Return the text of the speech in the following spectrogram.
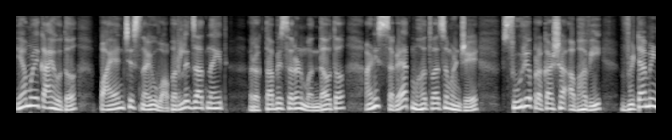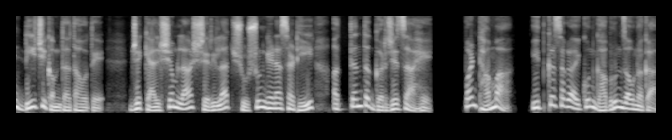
यामुळे काय होतं? पायांचे स्नायू वापरलेच जात नाहीत. रक्ताभिसरण मंदावतं आणि सगळ्यात महत्त्वाचं म्हणजे सूर्यप्रकाशाअभावी व्हिटॅमिन डीची कमतरता होते जे कॅल्शियमला शरीरात शोषून घेण्यासाठी अत्यंत गरजेचं आहे. पण थांबा इतकं सगळं ऐकून घाबरून जाऊ नका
